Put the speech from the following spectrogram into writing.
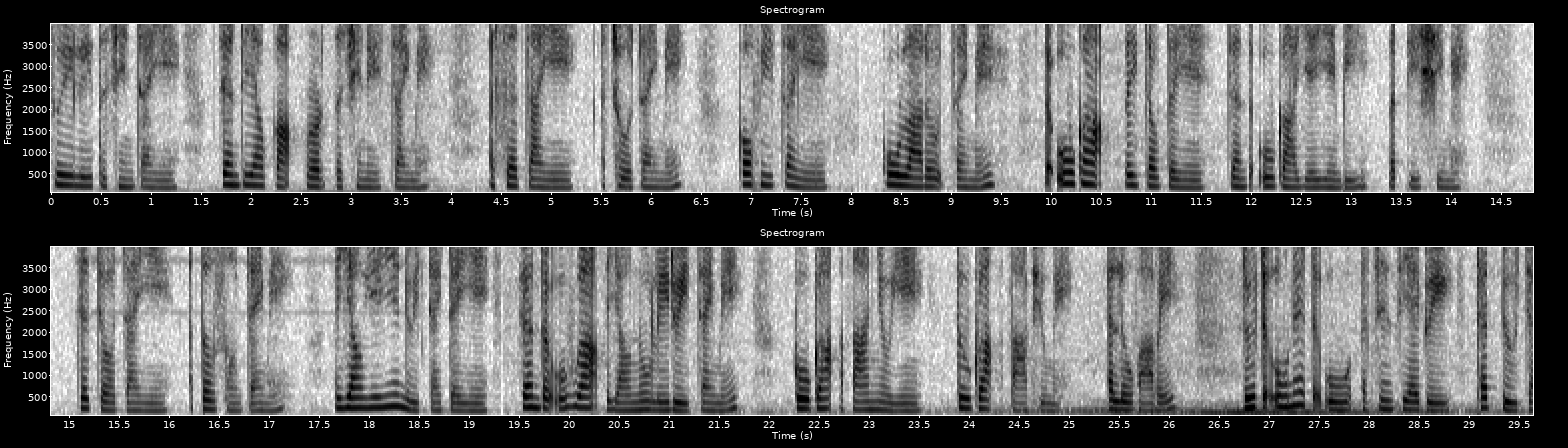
ဆွေးလေးတချင်းကြိုက်ရင်ကြံတယောက်က road တချင်းလေးကြိုက်မယ်အဆက်ကြိုက်ရင် အချိုကြိုက်မယ်ကော်ဖီကြိုက်ရင်ကိုလာတို့ကြိုက်မယ်တူးကတိတ်ကြောက်တဲ့ရင်ကြံတူးကရဲရင်ပြီးတတိရှိမယ်ကြက်ကြော်ကြိုက်ရင်အတုပ်ဆောင်ကြိုက်မယ်အယောင်ရင်းရင်တွေကြိုက်တဲ့ရင် ကျန်တူကအယောင်နုလေးတွေကြိုက်မယ်ကိုကအသားညို့ရင်သူကအသားဖြူမယ်အဲ့လိုပါပဲလူတဦးနဲ့တဦးအချင်းစရိုက်တွေထပ်တူကြ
